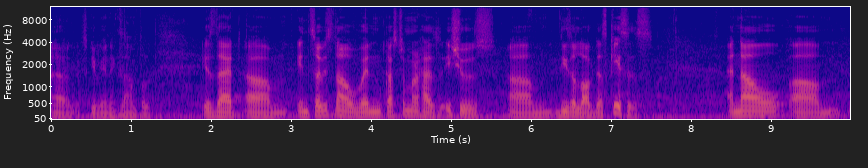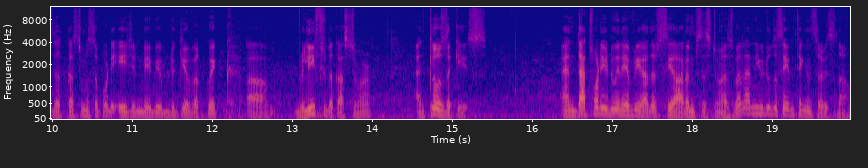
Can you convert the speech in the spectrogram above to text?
uh, let's give you an example, is that um, in ServiceNow, when customer has issues, um, these are logged as cases. And now um, the customer support agent may be able to give a quick um, relief to the customer and close the case. And that's what you do in every other CRM system as well, and you do the same thing in ServiceNow.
